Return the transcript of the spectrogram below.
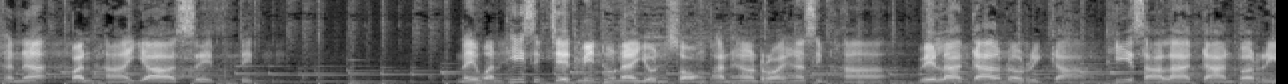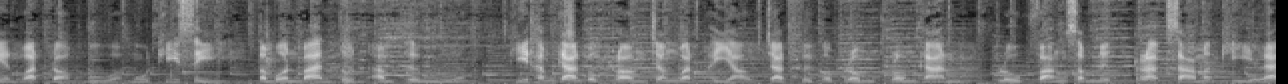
ชนะปัญหายาเสพติด ในวันที่ 17 มิถุนายน 2555 เวลา 9นาฬิกาที่ศาลาการประเรียนวัดดอกบัว หมู่ที่ 4 ตำบลบ้านตุ่น อำเภอเมือง ที่ทำการปกครองจังหวัดพะเยาจัดฝึกอบรมโครงการ ปลูกฝังสำนึกรักสามัคคีและ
